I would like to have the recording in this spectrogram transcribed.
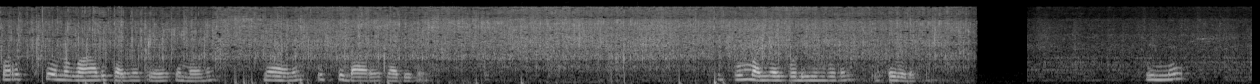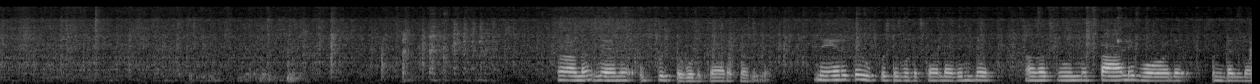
കുറച്ചൊന്ന് വാടി കഴിഞ്ഞ ശേഷമാണ് ഞാൻ ഉപ്പിടാറ് പതിവ് ഉപ്പും മഞ്ഞൾപ്പൊടിയും കൂടെ ഇട്ട് കൊടുക്കും. പിന്നെ ആണ് ഞാൻ ഉപ്പിട്ട് കൊടുക്കാറ് പതിവ് നേരത്തെ ഉപ്പിട്ട് കൊടുത്താൽ അതിന്റെ അകത്തുനിന്ന് പാൽ പോലെ ഉണ്ടല്ലോ.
